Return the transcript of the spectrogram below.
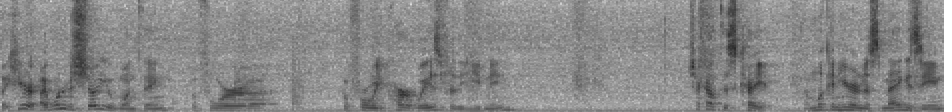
But here, I wanted to show you one thing before, uh, before we part ways for the evening. Check out this kite. I'm looking here in this magazine.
